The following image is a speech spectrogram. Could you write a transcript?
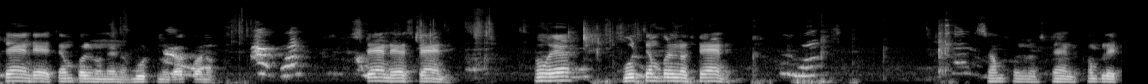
Stand હે ચંપલનું એનું બૂટનું રાખવાનું. સ્ટેન્ડ હે સ્ટેન્ડ શું હે? બૂટ ચંપલ નો સ્ટેન્ડ ચંપલ નો સ્ટેન્ડ કમ્પ્લીટ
